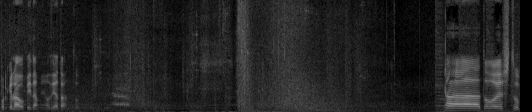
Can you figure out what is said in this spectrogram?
Porque la vida me odia tanto. Ah, todo esto.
